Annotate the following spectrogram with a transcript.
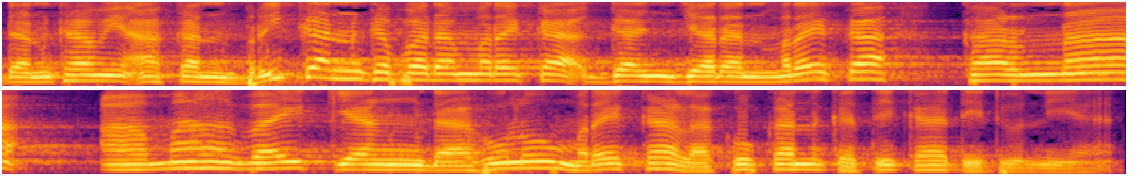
Dan kami akan berikan kepada mereka ganjaran mereka karena amal baik yang dahulu mereka lakukan ketika di dunia.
